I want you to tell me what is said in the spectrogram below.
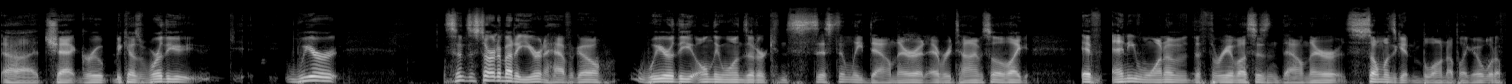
uh, chat group because we're the, we're, since it started about a year and a half ago, we're the only ones that are consistently down there at every time. So like if any one of the three of us isn't down there, someone's getting blown up like, "Oh, what the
